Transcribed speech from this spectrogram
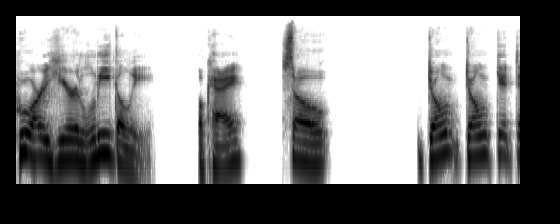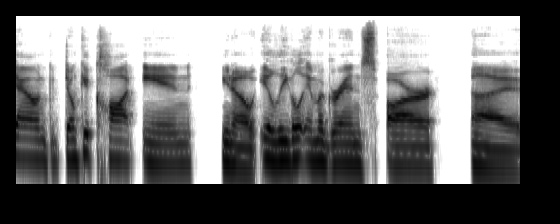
who are here legally. Okay. So don't don't get down, don't get caught in, you know, illegal immigrants are uh,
